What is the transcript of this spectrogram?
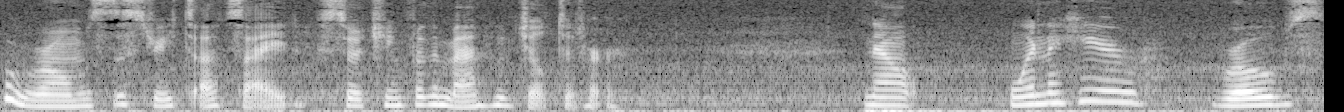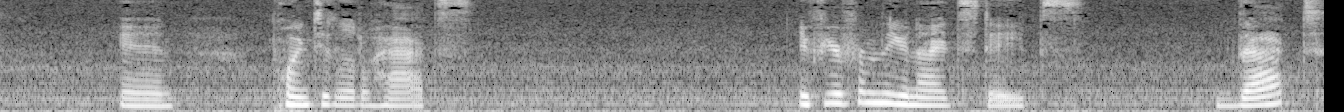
who roams the streets outside searching for the man who jilted her. Now, when I hear robes and pointed little hats, if you're from the United States, that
